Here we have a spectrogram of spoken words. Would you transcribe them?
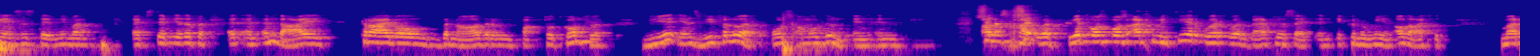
mense stem nie want ek stem eerder vir in in in daai tribal benadering tot konflik. Wie eens wie verloor? Ons almal doen en en alles so, gaan so, oor weet ons ons argumenteer oor oor werkloosheid en ekonomie en al daai goed. Maar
